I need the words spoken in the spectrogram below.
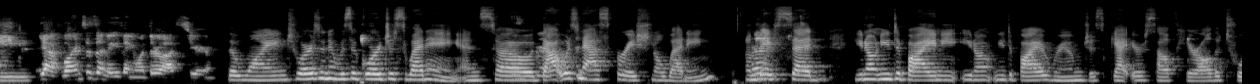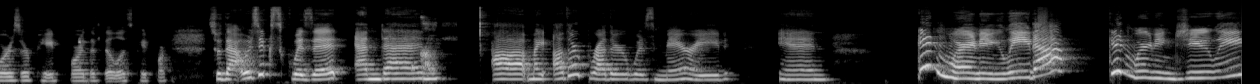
the Yeah, Florence is amazing. I went there last year. the wine tours and it was a gorgeous wedding and so Mhm. that was an aspirational wedding and they said you don't need to buy any you don't need to buy a room just get yourself here. All the tours are paid for the villa's paid for. So that was exquisite. And then uh, my other brother was married in good morning lita. Good morning julie.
